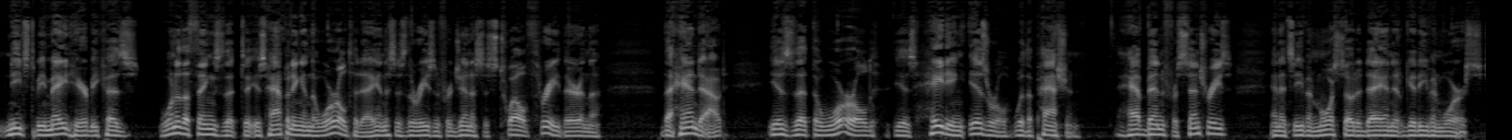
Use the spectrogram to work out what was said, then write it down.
needs to be made here because one of the things that is happening in the world today, and this is the reason for Genesis 12:3 there in the the handout, is that the world is hating Israel with a passion. They have been for centuries, and it's even more so today, and it'll get even worse.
